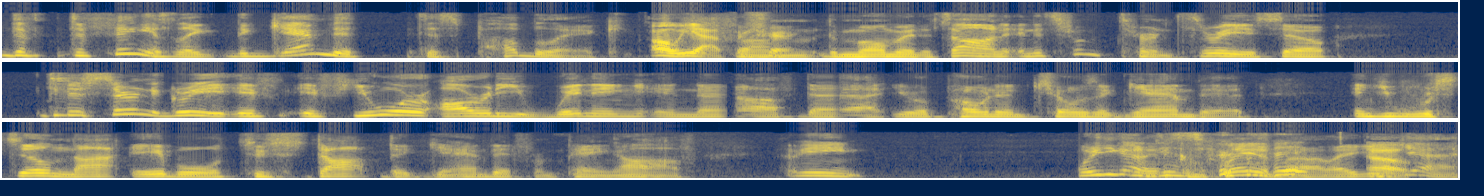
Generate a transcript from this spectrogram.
the the thing is, like, the gambit is public oh yeah, for from sure. the moment it's on, and it's from turn three. So, to a certain degree, if if you were already winning enough that your opponent chose a gambit, and you were still not able to stop the gambit from paying off, I mean, what are you gonna You complain it. about? Like, Oh, yeah.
